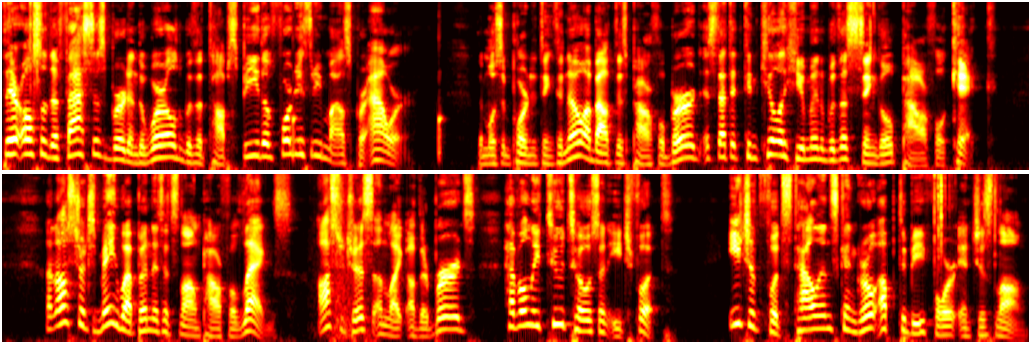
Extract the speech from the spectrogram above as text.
They are also the fastest bird in the world with a top speed of 43 miles per hour. The most important thing to know about this powerful bird is that it can kill a human with a single powerful kick. An ostrich's main weapon is its long powerful legs. Ostriches, unlike other birds, have only two toes on each foot. Each of the foot's talons can grow up to be 4 inches long.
